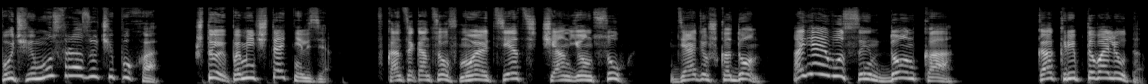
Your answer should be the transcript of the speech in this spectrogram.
Почему сразу чепуха? Что, и помечтать нельзя? В конце концов, мой отец Чан Йон Су, дядюшка Дон, а я его сын Дон Ка. Как криптовалюта.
